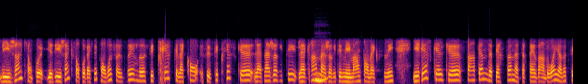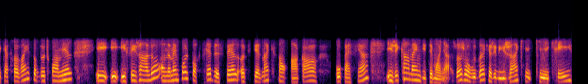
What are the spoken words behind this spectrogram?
les gens qui ont pas, il y a des gens qui sont pas vaccinés, puis on va se le dire là, c'est presque la, con- c'est, presque la majorité, la grande Mhm. majorité de mes membres sont vaccinés. Il reste quelques centaines de personnes à certains endroits. Il y en a que c'est 80 sur 2 trois mille. Et, et, et ces gens-là, on n'a même pas le portrait de celles officiellement qui sont encore aux patients. Et j'ai quand même des témoignages. Là, je vais vous dire que j'ai des gens qui, qui m'écrivent.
